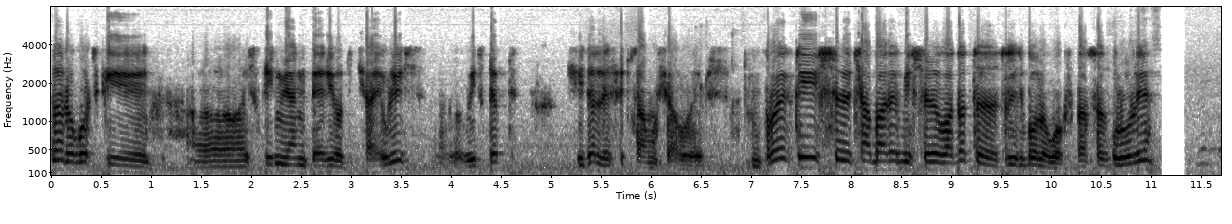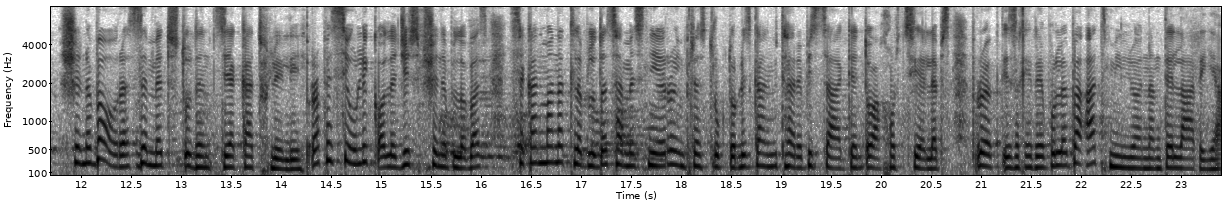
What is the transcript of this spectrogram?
და როგორც კი ეს ყინვიანი პერიოდი ჩაივლის, ვიწყებთ შიდა ლესვით სამუშაოებს. პროექტის ჩაბარების ვადათ წლის ბოლო გვაქვს დასაწყლული. შენობა 200-ზე მეტ სტუდენტზეა გათვლილი. პროფესიული კოლეჯის მშენებლობას საგანმანათლებლო და სამეცნიერო ინფრასტრუქტურის განვითარების სააგენტო ახორციელებს. პროექტის ღირებულება 10 მილიონამდე ლარია.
